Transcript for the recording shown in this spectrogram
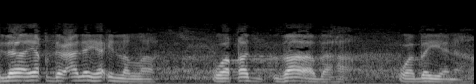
لا يقدر عليها إلا الله وقد ضربها وبينها.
